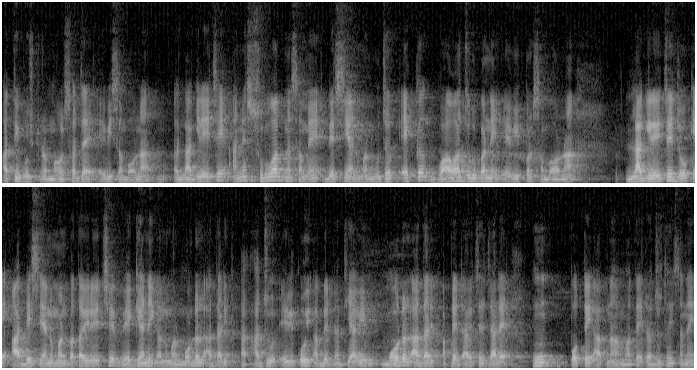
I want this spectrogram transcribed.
અતિવૃષ્ટિનો માહોલ સર્જાય એવી સંભાવના લાગી રહી છે. અને શરૂઆતના સમયે દેશી અનુમાન મુજબ એક વાવાઝોડું બને એવી પણ સંભાવના લાગી રહી છે. જો કે આ દેશી અનુમાન બતાવી રહી છે. વૈજ્ઞાનિક અનુમાન, મોડલ આધારિત હજુ એવી કોઈ અપડેટ નથી આવી. મોડલ આધારિત અપડેટ આવે છે જ્યારે હું પોતે આપના મતે રજૂ થઈશ અને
